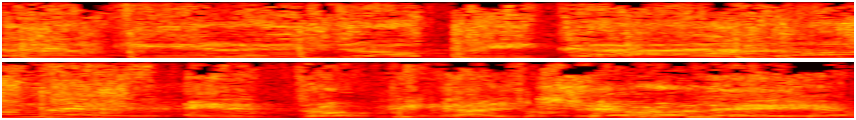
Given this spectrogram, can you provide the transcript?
tranquilo y tropical. Chevrolet.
